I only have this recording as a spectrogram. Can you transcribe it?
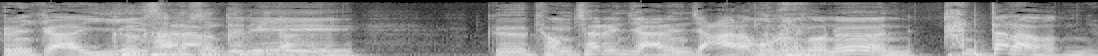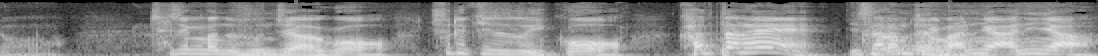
그러니까 이 그 사람들이 큽니다. 그 경찰인지 아닌지 알아보는 거는 간단하거든요. 체증반도 존재하고 출입 기자도 있고 간단해. 이 사람들이 그럼요. 맞냐 아니냐.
